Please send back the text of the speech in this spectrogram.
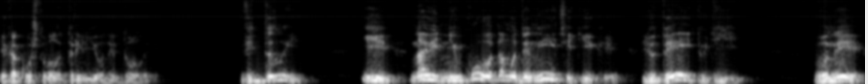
яка коштувала трильйони доларів. Віддали. І навіть ні в кого там одиниці тільки людей тоді. Вони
